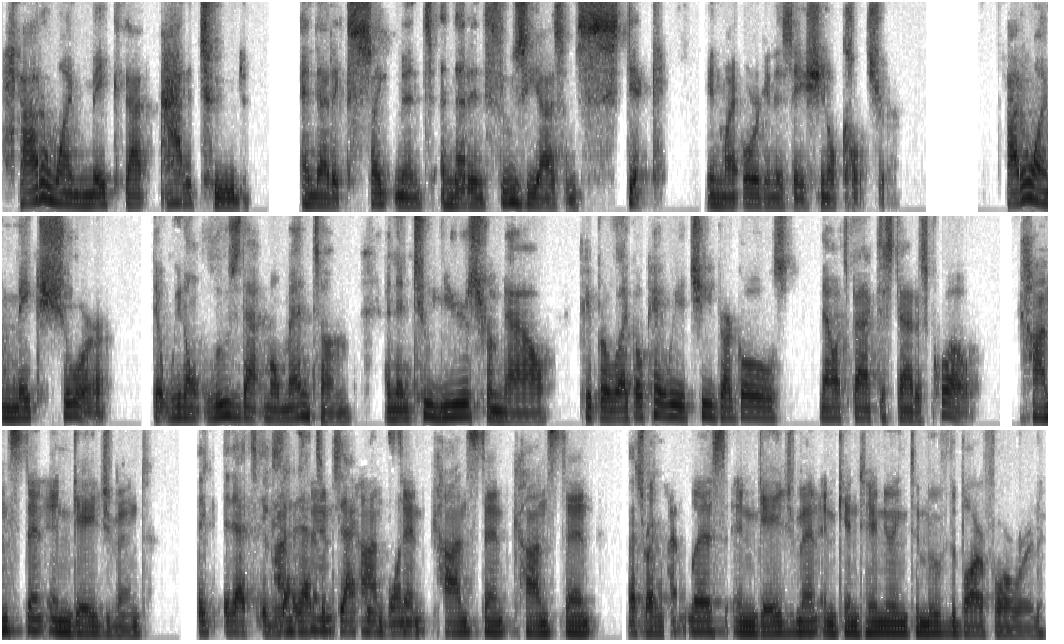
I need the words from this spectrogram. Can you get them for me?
how do I make that attitude and that excitement and that enthusiasm stick in my organizational culture? How do I make sure that we don't lose that momentum? And then two years from now, people are like, okay, we achieved our goals. Now it's back to status quo. Constant engagement. It- That's exactly that's exactly constant, one. constant, constant, That's right. relentless engagement and continuing to move the bar forward.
